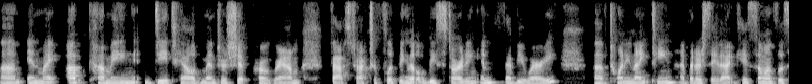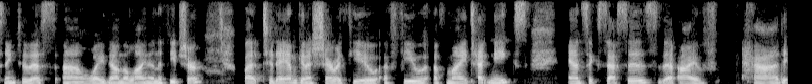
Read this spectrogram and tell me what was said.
um, in my upcoming detailed mentorship program, Fast Track to Flipping, that will be starting in February of 2019. I better say that in case someone's listening to this uh, way down the line in the future. But today I'm going to share with you a few of my techniques and successes that I've had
